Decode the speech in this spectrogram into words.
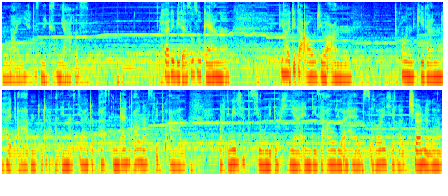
Mai des nächsten Jahres. Hör dir wieder so, so gerne die heutige Audio an und geh dann heute Abend oder wann immer es dir heute passt in dein Rauhnachtsritual. Mach die Meditation, die du hier in dieser Audio erhältst, räuchere, journale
